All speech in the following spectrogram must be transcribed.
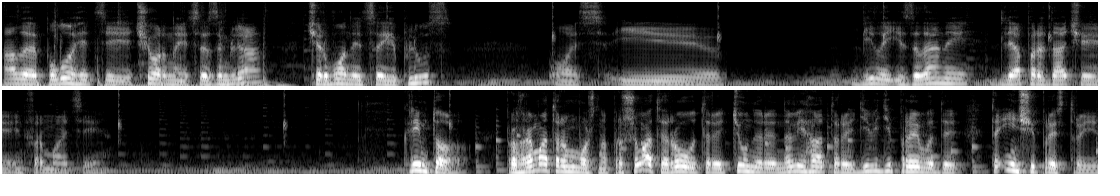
Але по логіці чорний це земля, червоний це є плюс. Ось. І білий і зелений для передачі інформації. Крім того, програматором можна прошивати роутери, тюнери, навігатори, DVD-приводи та інші пристрої.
